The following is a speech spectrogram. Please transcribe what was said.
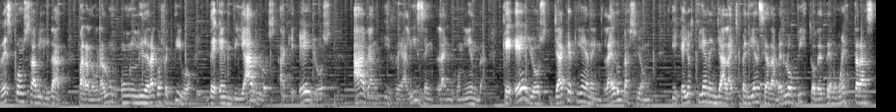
responsabilidad para lograr un, liderazgo efectivo de enviarlos a que ellos hagan y realicen la encomienda. Que ellos, ya que tienen la educación y que ellos tienen ya la experiencia de haberlo visto desde nuestras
